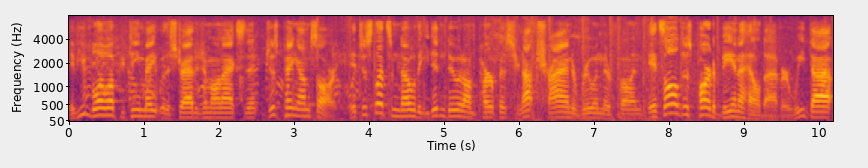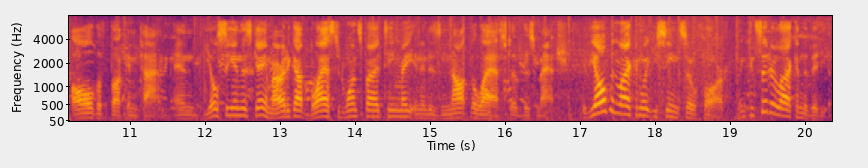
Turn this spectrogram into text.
If you blow up your teammate with a stratagem on accident, just ping I'm sorry. It just lets them know that you didn't do it on purpose, you're not trying to ruin their fun. It's all just part of being a helldiver. We die all the fucking time. And you'll see in this game, I already got blasted once by a teammate and it is not the last of this match. If y'all been liking what you've seen so far, then consider liking the video.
